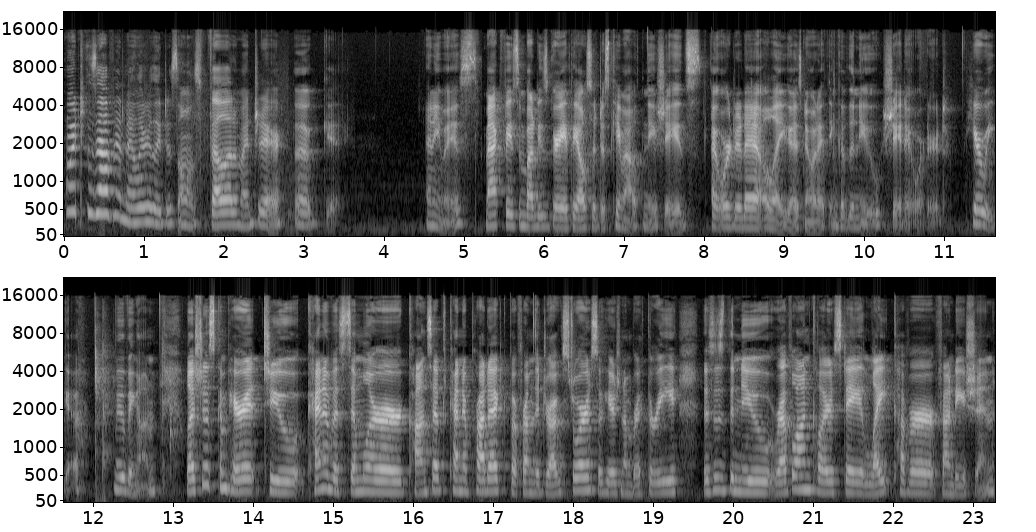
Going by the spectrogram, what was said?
what just happened? I literally just almost fell out of my chair. Okay. Anyways, MAC Face and Body is great. They also just came out with new shades. I ordered it. I'll let you guys know what I think of the new shade I ordered. Here we go. Moving on. Let's just compare it to kind of a similar concept kind of product, but from the drugstore. So here's number three. This is the new Revlon Colorstay Light Cover Foundation.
